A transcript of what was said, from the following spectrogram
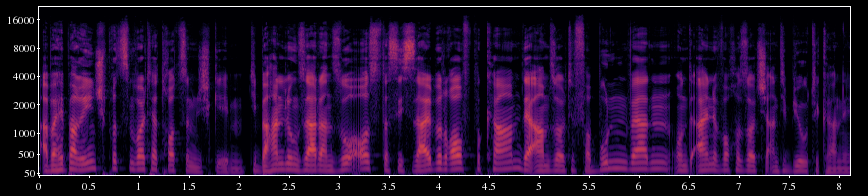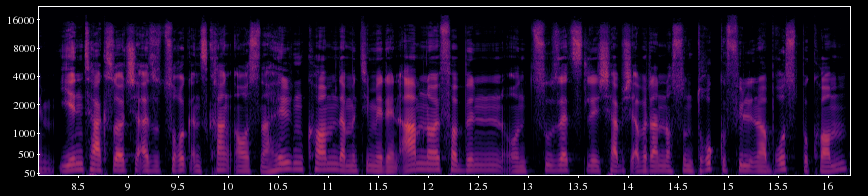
Aber Heparinspritzen wollte er trotzdem nicht geben. Die Behandlung sah dann so aus, dass ich Salbe drauf bekam, der Arm sollte verbunden werden und eine Woche ich Antibiotika nehmen. Jeden Tag sollte ich also zurück ins Krankenhaus nach Hilden kommen, damit die mir den Arm neu verbinden. Und zusätzlich habe ich aber dann noch so ein Druckgefühl in der Brust bekommen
